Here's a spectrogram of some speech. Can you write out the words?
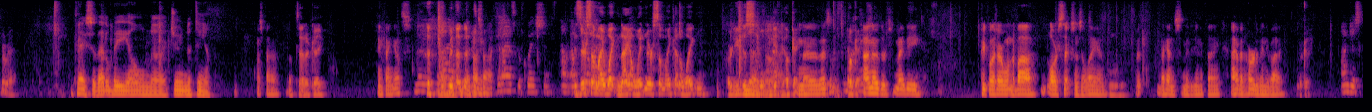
Correct. Okay, so that'll be on, uh, June the tenth. that's fine. Is that okay? Anything else? No, can I ask- That's right. Can I ask a question? I'm- I'm Is there still somebody waiting now? Isn't there somebody kinda waiting? Or you just No, want to no. get, okay, No, there's, okay. I know there's maybe people out there wanting to buy large sections of land, Mhm. But they hadn't submitted anything. I haven't heard of anybody. Okay. I'm just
